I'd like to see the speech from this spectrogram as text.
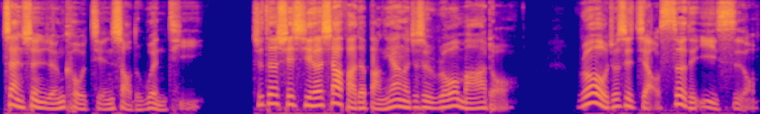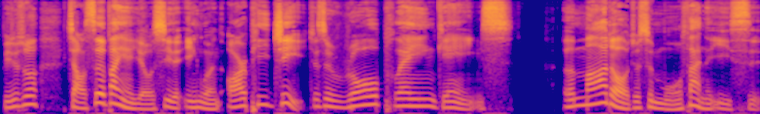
战胜人口减少的问题。值得学习和效法的榜样呢，就是 role model。role 就是角色的意思哦，比如说角色扮演游戏的英文 RPG 就是 role playing games，而 model 就是模范的意思，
